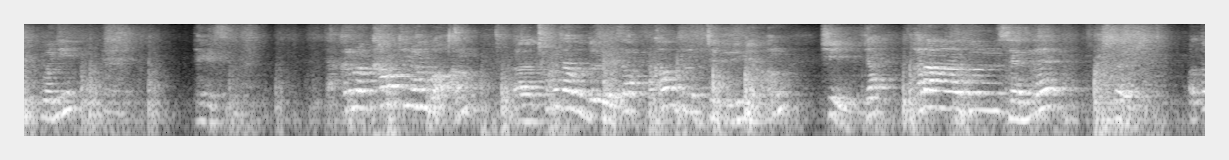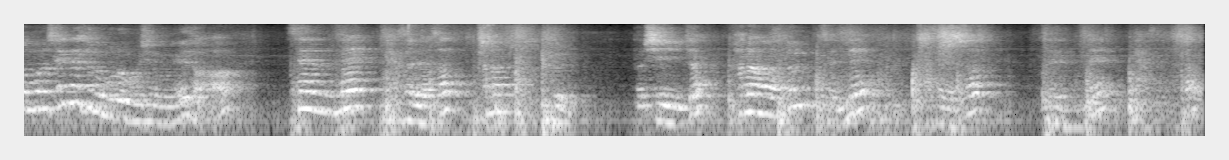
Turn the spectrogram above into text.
6번이 되겠습니다. 자, 그러면 카운트를 한번 어, 초보자분들을 위해서 카운트를 붙여드리면 시작. 하나 둘셋넷. 다섯 어떤 분은 셋넷으로 물어보시는 분에 해서 셋넷 다섯 여섯. 하나 둘또 시작. 하나 둘셋넷. 다섯 여섯. 셋넷 다섯 여섯.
